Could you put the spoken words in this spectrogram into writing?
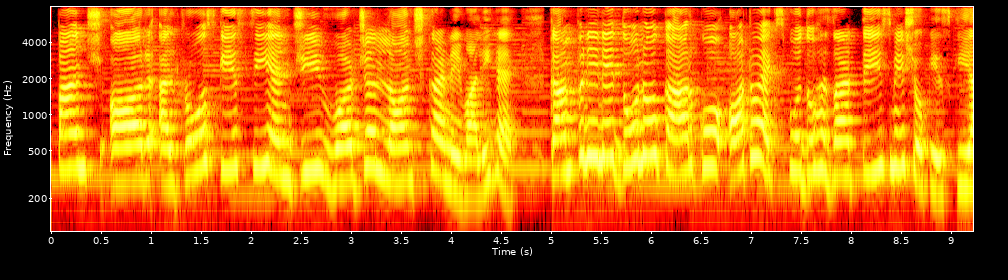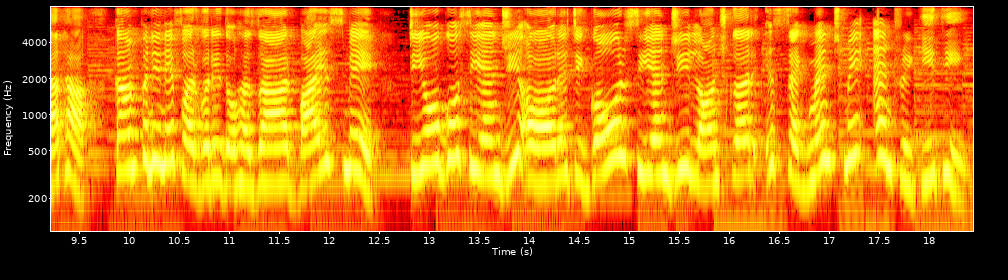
पंच और अल्ट्रोस के सीएनजी वर्जन लॉन्च करने वाली है। कंपनी ने दोनों कार को ऑटो एक्सपो 2023 में शोकेस किया था। कंपनी ने फरवरी 2022 में टियोगो सीएनजी और टिगोर सीएनजी लॉन्च कर इस सेगमेंट में एंट्री की थी।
